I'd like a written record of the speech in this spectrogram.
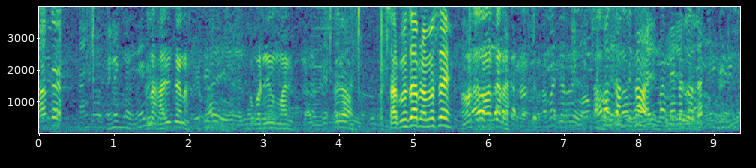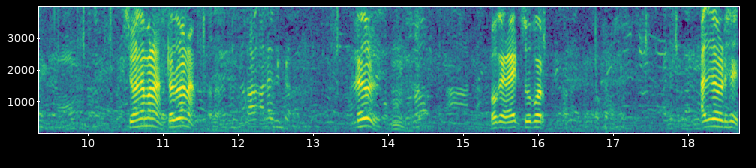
ఆదిత్యన సర్పంచ్ సాబ్ నమస్తే. శివందమ్మన చూడు ఉమ్. ఓకే రైట్ సూపర్. అది చూడండి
